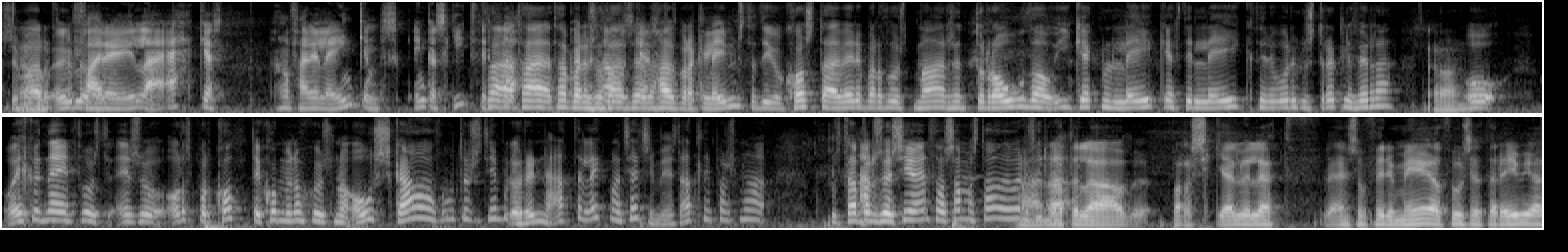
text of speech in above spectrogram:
sem Já. var hann auglega fær eiginlega ekkert hann fær eiginlega engan, engan skít fyrir það, það, það, það er bara eins og Hvernig það sem hafi bara gleymst að Diogo Costa hefði verið bara þú veist maður sem dróð á í gegnum leik eftir leik þegar þeir voru ykkur ströggli fyrra. Já. og, og einhvern veginn þú veist eins og Orðspor Konti komið nokkuð svona óskað út úr þessu tímpil og rauninni allir leikmann Chelsea mér veist allir bara svona þú veist það er bara svo að séu ennþá á sama staðu Það er náttúrulega bara skelvilegt eins og fyrir mig að þú sett að reyfja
